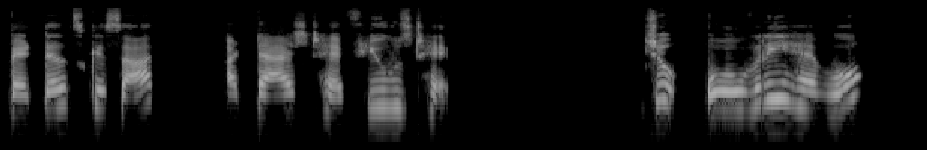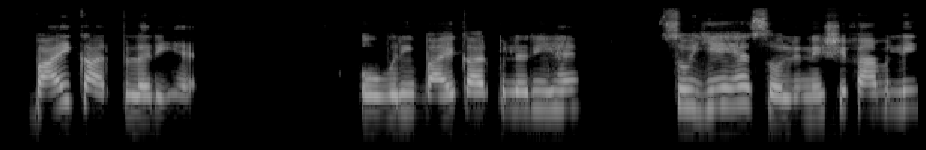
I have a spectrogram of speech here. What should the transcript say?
पेटल्स के साथ अटैच्ड है फ्यूज्ड है। जो ओवरी है वो बाइकार्पलरी है। ओवरी बाइकार्पलरी है। सो ये है Solanaceae family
